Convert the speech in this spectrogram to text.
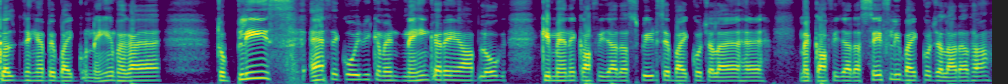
गलत जगह पे बाइक को नहीं भगाया है। तो प्लीज़ ऐसे कोई भी कमेंट नहीं करें आप लोग कि मैंने काफ़ी ज़्यादा स्पीड से बाइक को चलाया है, मैं काफ़ी ज़्यादा सेफली बाइक को चला रहा था।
